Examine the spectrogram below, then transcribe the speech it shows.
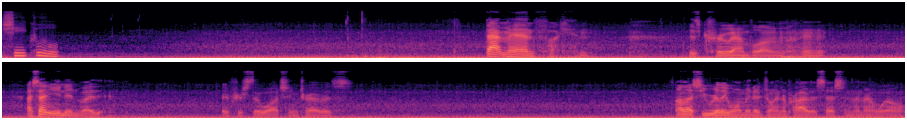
She cool. That man fucking his crew emblem. I sent you an invite if you're still watching, Travis. Unless you really want me to join a private session, then I will.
